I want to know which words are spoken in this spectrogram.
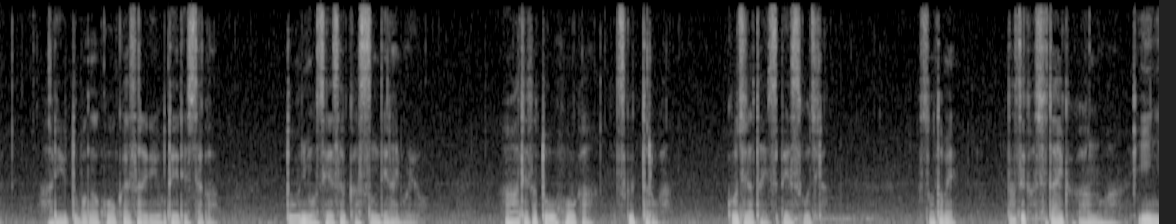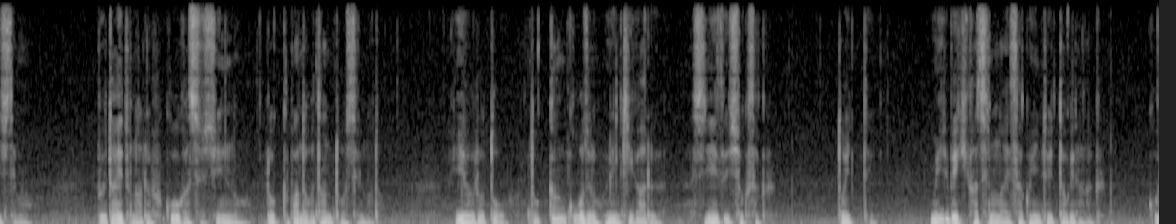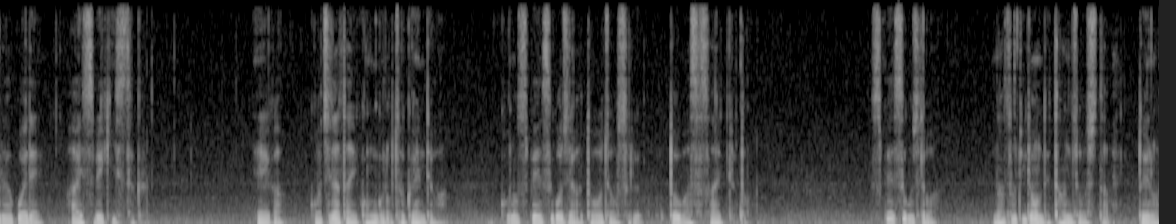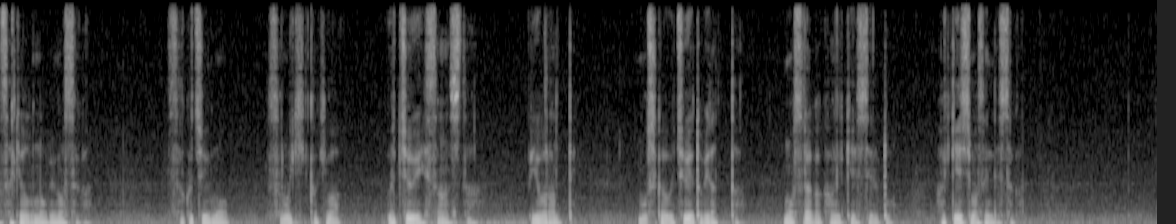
ハリウッド版が公開される予定でしたがどうにも制作が進んでいない模様。慌てた東宝が作ったのがゴジラ対スペースゴジラ。そのためなぜか主題歌があるのはいいにしても舞台となる福岡出身のロックバンドが担当しているなどいろいろと突貫工事の雰囲気があるシリーズ一色作といって見るべき価値のない作品といったわけではなくこれはこれで愛すべき一作。映画「ゴジラ対コング」の続編ではこのスペースゴジラが登場すると噂されていると。スペースゴジラは謎理論で誕生したというのは先ほど述べましたが作中もそのきっかけは宇宙へ飛散したビオランテ。もしくは宇宙へ飛び立ったモスラが関係しているとはっきりしませんでしたが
